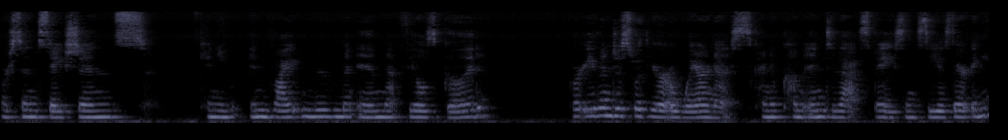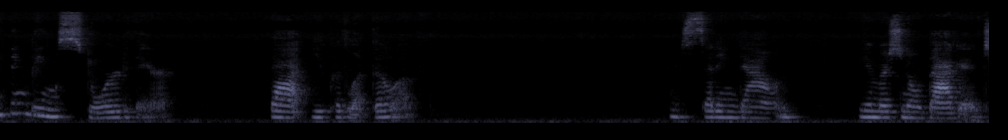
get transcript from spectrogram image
or sensations. Can you invite movement in that feels good? Or even just with your awareness, kind of come into that space and see is there anything being stored there that you could let go of setting down the emotional baggage,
